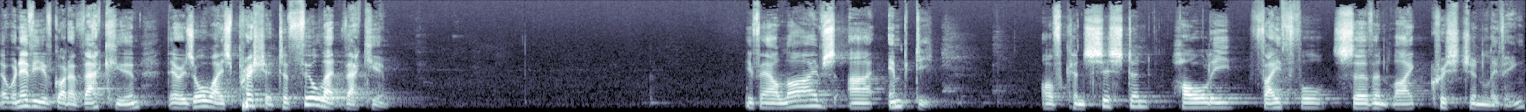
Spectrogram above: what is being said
That whenever you've got a vacuum, there is always pressure to fill that vacuum. If our lives are empty of consistent, holy, faithful, servant like Christian living,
